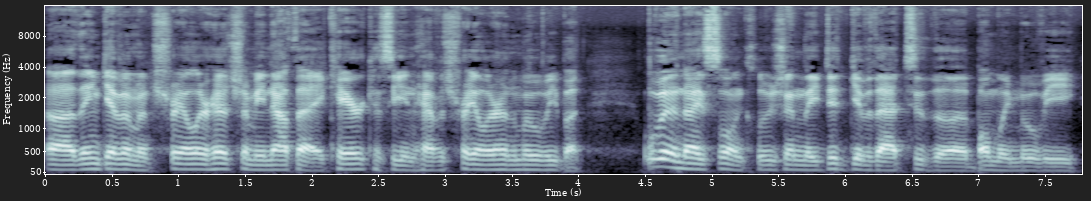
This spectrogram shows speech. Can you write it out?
uh, they didn't give him a trailer hitch. I mean, not that I care because he didn't have a trailer in the movie, but it would be a nice little inclusion. They did give that to the Bumblebee movie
